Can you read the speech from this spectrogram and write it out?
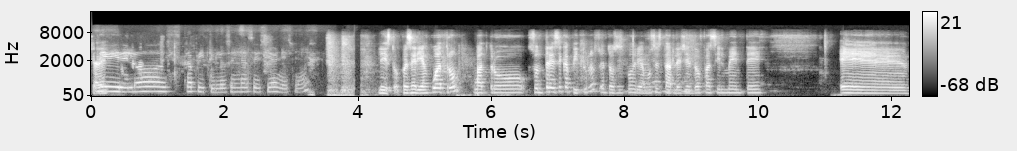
Divide los capítulos en las sesiones, ¿no? Listo, pues serían cuatro, cuatro, son trece capítulos, entonces podríamos estar leyendo fácilmente eh,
